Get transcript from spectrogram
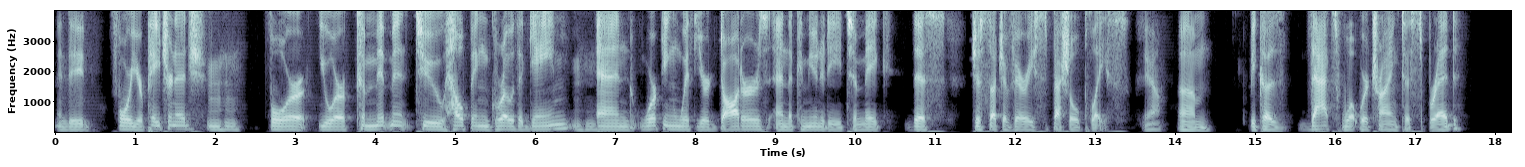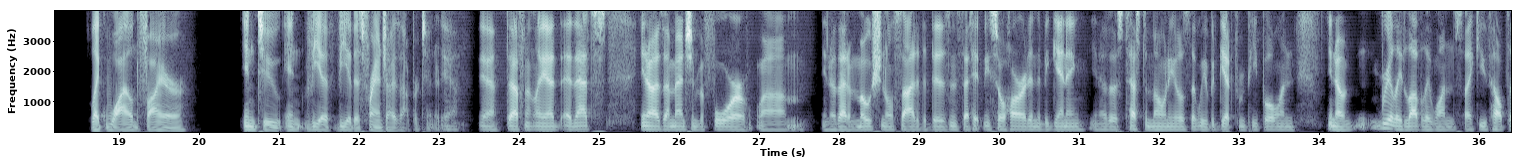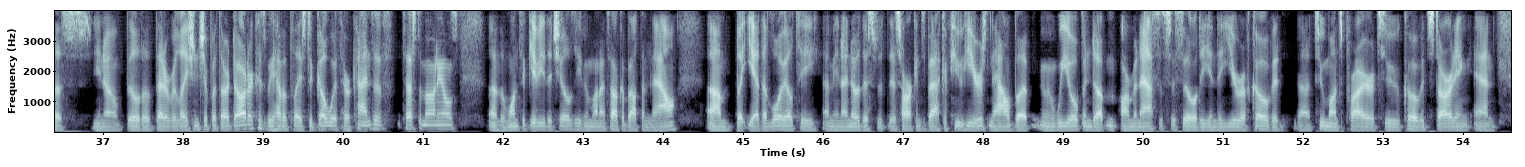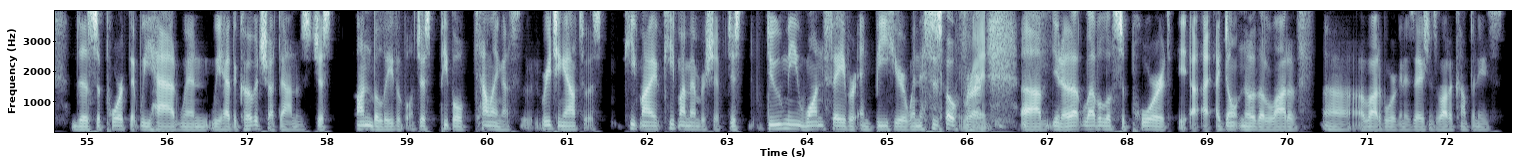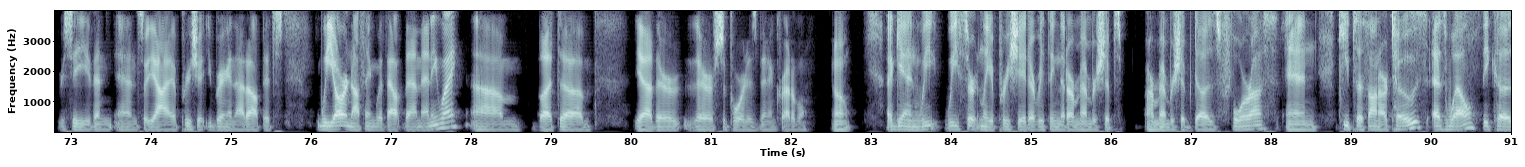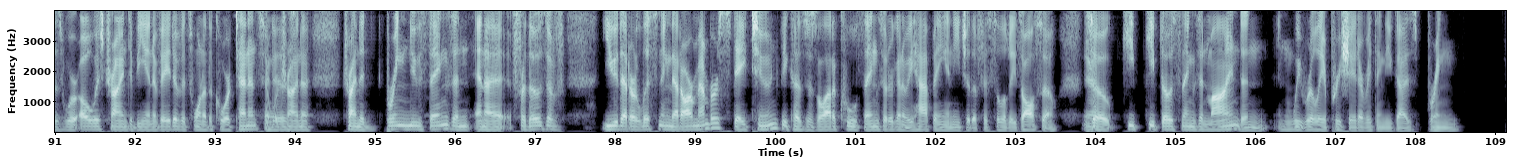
Indeed. for your patronage, Mm-hmm. For your commitment to helping grow the game Mm-hmm. and working with your daughters and the community to make this just such a very special place. Yeah. Um, because that's what we're trying to spread like wildfire into in via via this franchise opportunity. Yeah, yeah, definitely, and, and that's you know as I mentioned before, um, you know that emotional side of the business that hit me so hard in the beginning. You know those testimonials that we would get from people, and you know really lovely ones like you've helped us, you know, build a better relationship with our daughter because we have a place to go with her. Kinds of testimonials, uh, the ones that give you the chills even when I talk about them now. Um, but yeah, the loyalty. I mean, I know this this harkens back a few years now, but we opened up our Manassas facility in the year of COVID, uh, two months prior to COVID starting, and the support that we had when we had the COVID shutdown was just unbelievable. Just people telling us, reaching out to us, keep my keep my membership. Just do me one favor and be here when this is over. Right. Um, you know that level of support. I, I don't know that a lot of uh, a lot of organizations, a lot of companies receive, and and so yeah, I appreciate you bringing that up. It's we are nothing without them anyway. Um, but um, yeah, their their support has been incredible. Oh, again, we we certainly appreciate everything that our memberships our membership does for us and keeps us on our toes as well because we're always trying to be innovative. It's one of the core tenets, and It we're is. trying to trying to bring new things. And and I, for those of you that are listening that are members, stay tuned because there's a lot of cool things that are going to be happening in each of the facilities also. Yeah. So keep keep those things in mind, and and we really appreciate everything that you guys bring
